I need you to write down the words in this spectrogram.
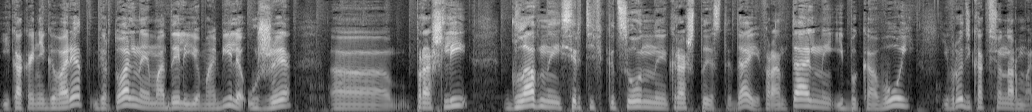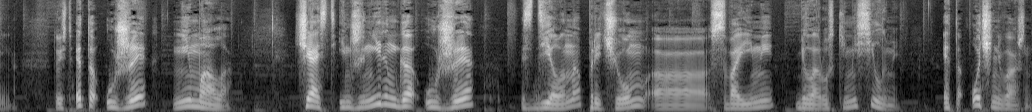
И, как они говорят, виртуальные модели ее мобиля уже э, прошли главные сертификационные краш-тесты, да, и фронтальный, и боковой, и вроде как все нормально. То есть это уже немало. Часть инжиниринга уже сделана, причем э, своими белорусскими силами. Это очень важно.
